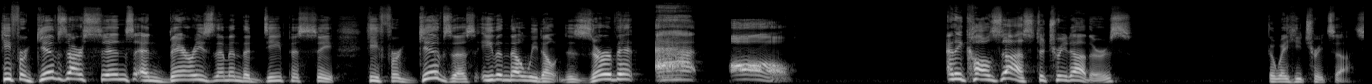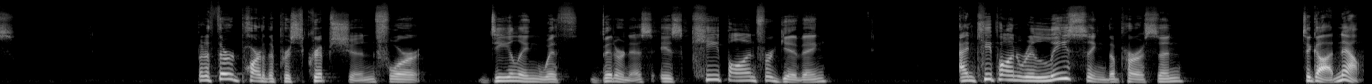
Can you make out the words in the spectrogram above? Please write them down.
He forgives our sins and buries them in the deepest sea. He forgives us even though we don't deserve it at all. And He calls us to treat others the way He treats us. But a third part of the prescription for dealing with bitterness is keep on forgiving and keep on releasing the person to God. Now,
